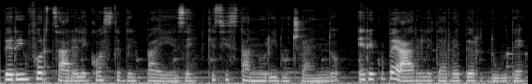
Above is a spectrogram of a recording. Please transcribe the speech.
per rinforzare le coste del paese, che si stanno riducendo, e recuperare le terre perdute,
